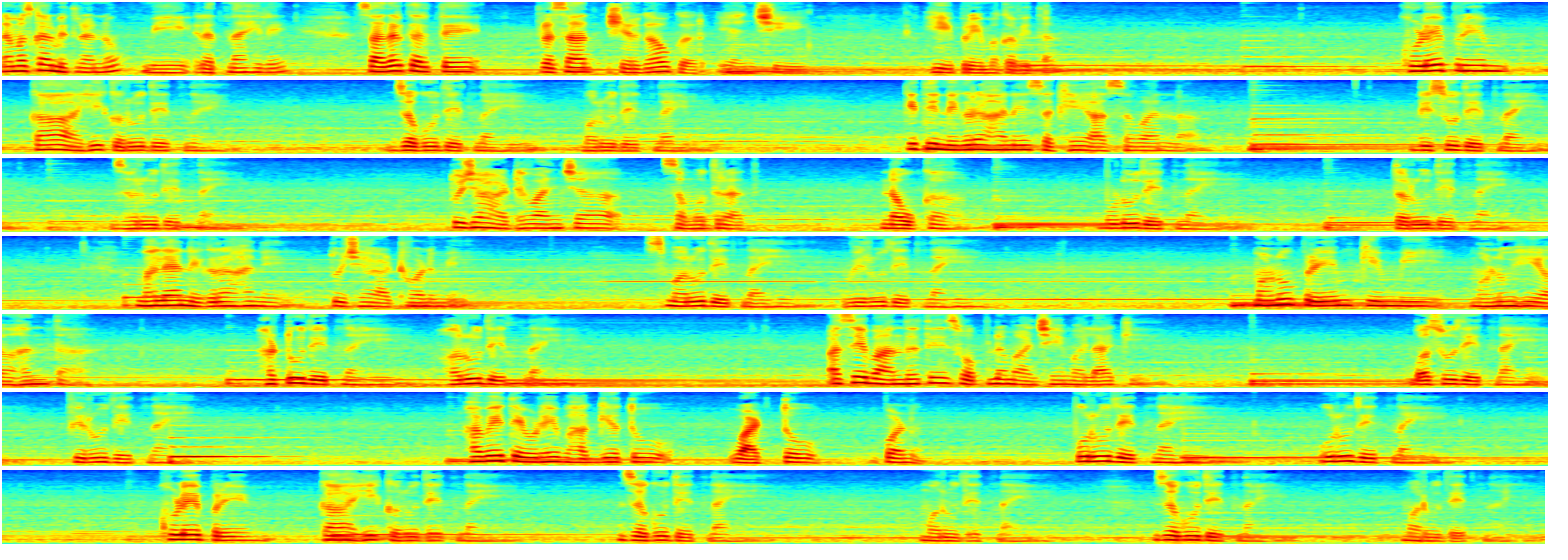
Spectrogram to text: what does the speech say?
नमस्कार मित्रांनो मी रत्ना हिले. सादर करते प्रसाद शिरगावकर यांची ही प्रेमकविता खुळे प्रेम काही करू देत नाही जगू देत नाही मरू देत नाही. किती निग्रहाने सखे आसवांना दिसू देत नाही झरू देत नाही. तुझ्या आठवांच्या समुद्रात नौका बुडू देत नाही तरू देत नाही. भल्या निग्रहाने तुझी आठवण मी स्मरू देत नाही विरू देत नाही. म्हणू प्रेम की मी म्हणू ही अहंता. हटू देत नाही हरू देत नाही. असे बांधते स्वप्न माझे मला की बसू देत नाही फिरू देत नाही. हवे तेवढे भाग्य तो वाटतो पण पुरू देत नाही. उरू देत नाही. खुळे प्रेम काही करू देत नाही. जगू देत नाही. मरू देत नाही. जगू देत नाही. मरू देत नाही.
